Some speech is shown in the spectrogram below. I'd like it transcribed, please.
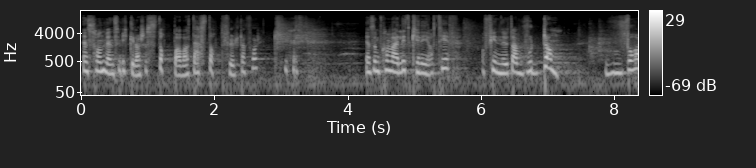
en sånn venn som ikke lar seg stoppe av at det er stappfullt av folk. En som kan være litt kreativ og finne ut av hvordan. Hva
